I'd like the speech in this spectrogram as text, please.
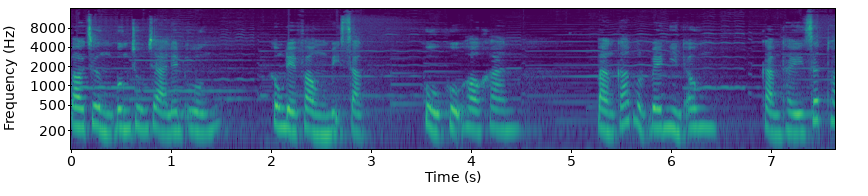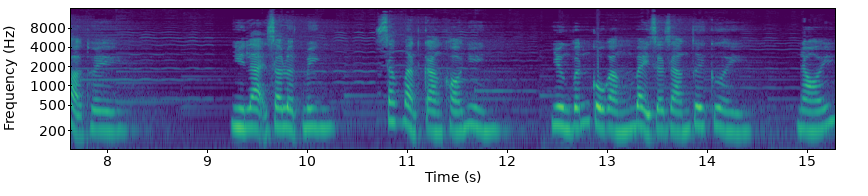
Bao trừng bưng chung trà lên uống, không đề phòng bị sặc, khủ khụ ho khan. Bảng cát một bên nhìn ông, cảm thấy rất thỏa thuê. Nhìn lại Giao Luật Minh, sắc mặt càng khó nhìn, nhưng vẫn cố gắng bày ra dáng tươi cười, nói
